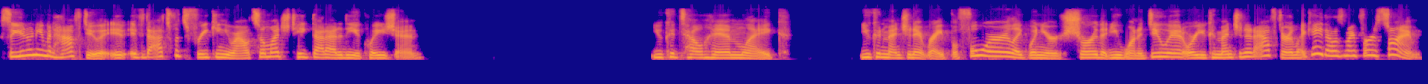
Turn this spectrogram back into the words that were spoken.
So you don't even have to. If, if that's what's freaking you out so much, take that out of the equation. You could tell him, like, you can mention it right before, like when you're sure that you want to do it, or you can mention it after, like, hey, that was my first time.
